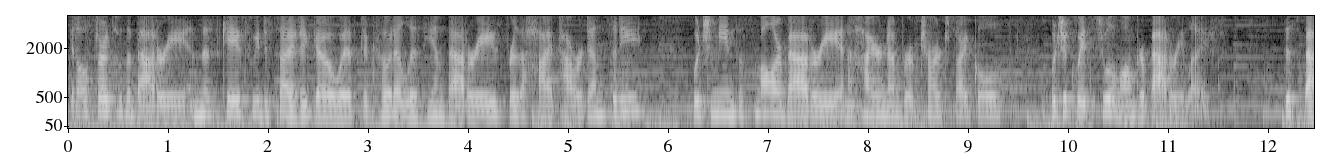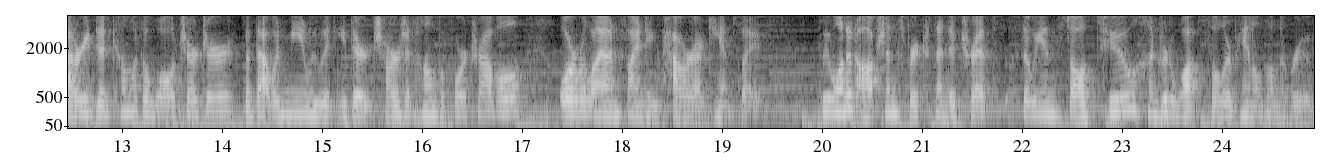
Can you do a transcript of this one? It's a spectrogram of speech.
It all starts with a battery. In this case, we decided to go with Dakota lithium battery for the high power density, which means a smaller battery and a higher number of charge cycles, which equates to a longer battery life. This battery did come with a wall charger, but that would mean we would either charge at home before travel or rely on finding power at campsites. We wanted options for extended trips, so we installed two 100 watt solar panels on the roof.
